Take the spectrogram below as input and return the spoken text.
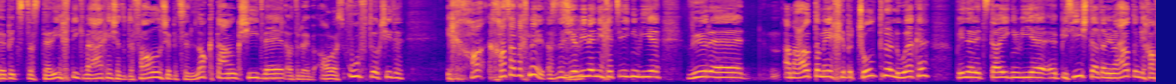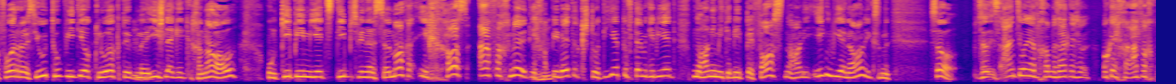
ob jetzt das der richtige Weg ist oder der falsche, ob jetzt ein Lockdown gescheit wäre oder ob alles auftun gescheit wäre. Ich kann es einfach nicht. Also das ist ja wie wenn ich jetzt irgendwie würde, äh, am Auto mich über die Schulter schauen, wenn er jetzt da irgendwie etwas einstellt an meinem Auto und ich habe vorher ein YouTube-Video geschaut über einen einschlägigen Kanal und gebe ihm jetzt Tipps, wie er es soll machen. Ich kann es einfach nicht. Ich habe weder studiert auf dem Gebiet, noch habe ich mich damit befasst, noch habe ich irgendwie eine Ahnung. so das Einzige, was ich einfach kann sagen kann, ist, okay, ich kann einfach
